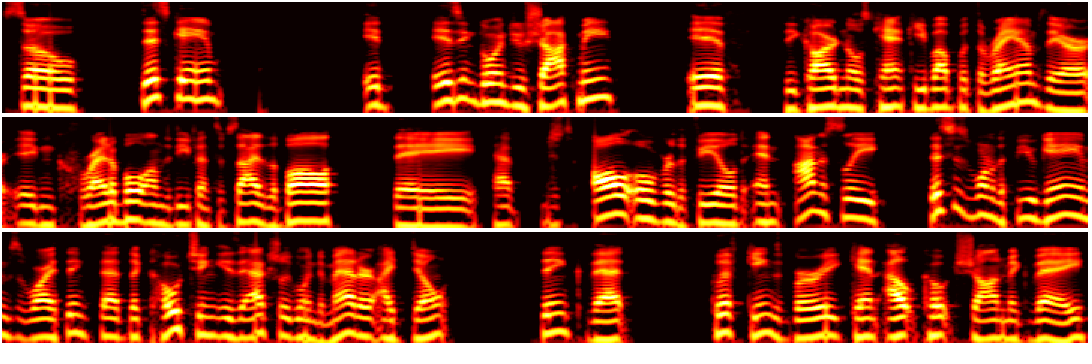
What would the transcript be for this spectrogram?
So this game it isn't going to shock me if the Cardinals can't keep up with the Rams. They are incredible on the defensive side of the ball. They have just all over the field and honestly, this is one of the few games where I think that the coaching is actually going to matter. I don't think that Cliff Kingsbury can outcoach Sean McVay.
